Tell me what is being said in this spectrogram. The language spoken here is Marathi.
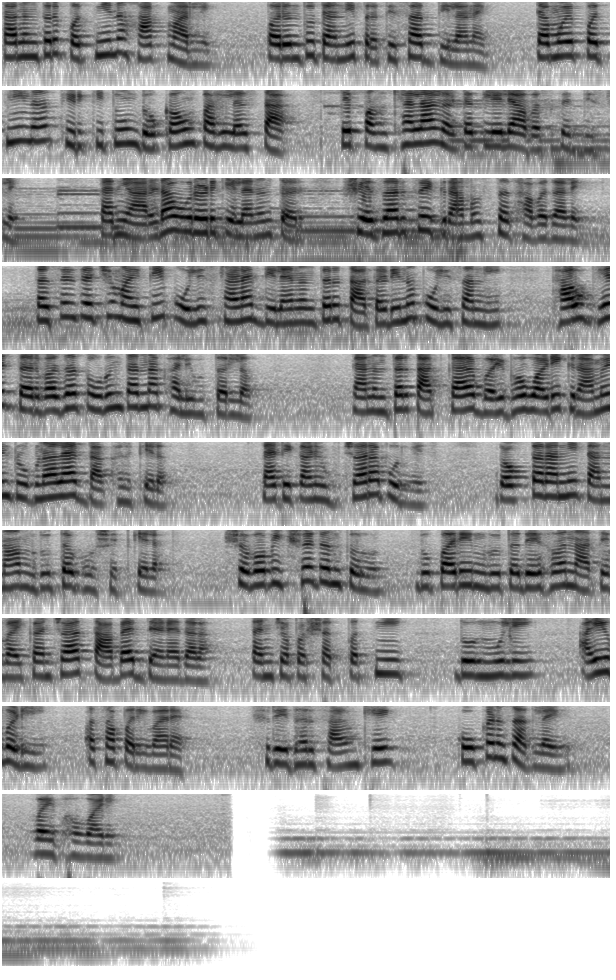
त्यानंतर पत्नीनं हाक मारली परंतु त्यांनी प्रतिसाद दिला नाही. त्यामुळे पत्नीनं खिडकीतून डोकावून पाहिलं असता ते पंख्याला लटकलेल्या अवस्थेत दिसले. त्यांनी आरडाओरड केल्यानंतर शेजारचे ग्रामस्थ धावत आले. तसेच याची माहिती पोलीस ठाण्यात दिल्यानंतर तातडीनं पोलिसांनी धाव घेत दरवाजा तोडून त्यांना खाली उतरलं. त्यानंतर तात्काळ वैभववाडी ग्रामीण रुग्णालयात दाखल केलं. त्या ठिकाणी उपचारापूर्वीच डॉक्टरांनी त्यांना मृत घोषित केलं. शवविच्छेदन करून दुपारी मृतदेह नातेवाईकांच्या ताब्यात देण्यात आला. त्यांच्या पश्चात पत्नी दोन मुली आई वडील असा परिवार आहे. श्रीधर साळुंखे कोकण साधलाईव वैभववाडी.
